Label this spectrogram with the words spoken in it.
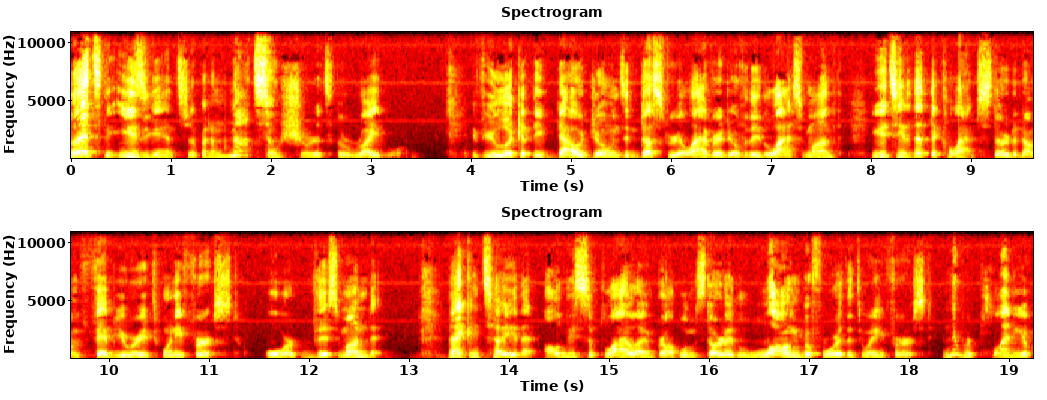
Well, that's the easy answer, but I'm not so sure it's the right one. If you look at the Dow Jones Industrial Average over the last month, you'd see that the collapse started on February 21st, or this Monday. Now I can tell you that all these supply line problems started long before the 21st, and there were plenty of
